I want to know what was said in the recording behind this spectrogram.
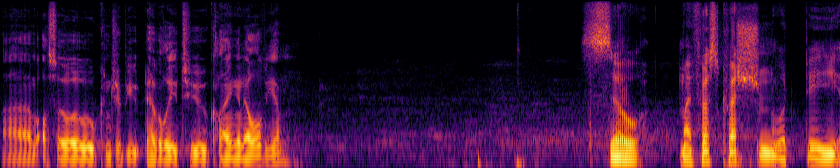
Um, also contribute heavily to Clang and LLVM. So my first question would be,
